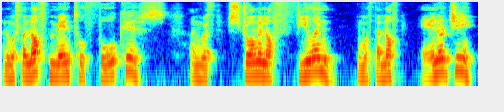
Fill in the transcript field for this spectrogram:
And with enough mental focus and with strong enough feeling and with enough energy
